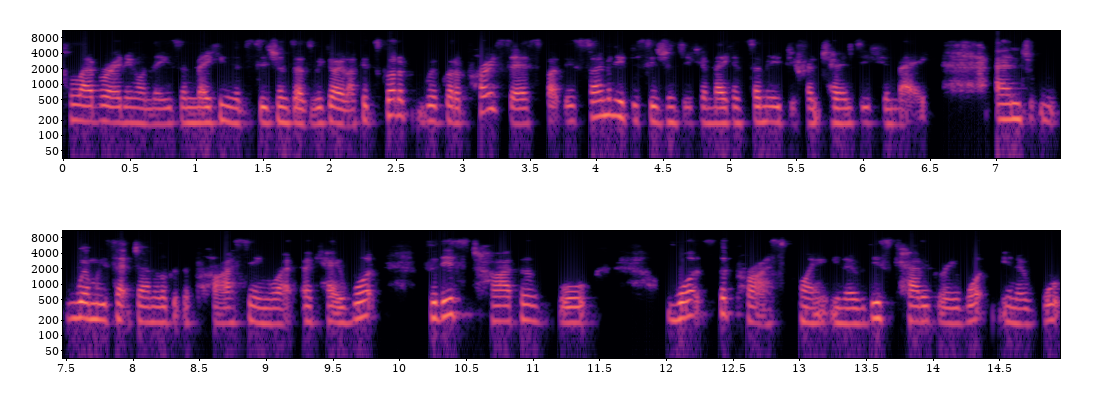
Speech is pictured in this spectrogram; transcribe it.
collaborating on these and making the decisions as we go. Like it's got a, we've got a process, but there's so many decisions you can make and so many different turns you can make. And when we sat down and look at the pricing, like, okay, what for this type of book, what's the price point you know this category what you know what,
